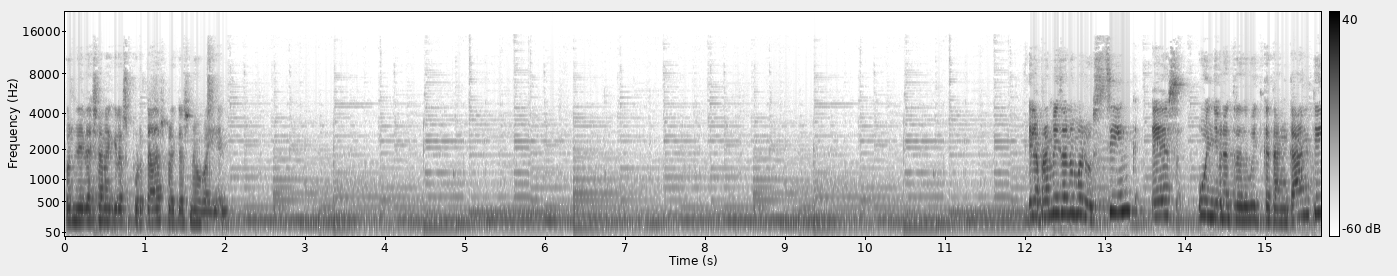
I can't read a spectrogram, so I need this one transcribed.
Us aniré deixant aquí les portades perquè els aneu veient. I la premissa número 5 és un llibre traduït que t'encanti,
